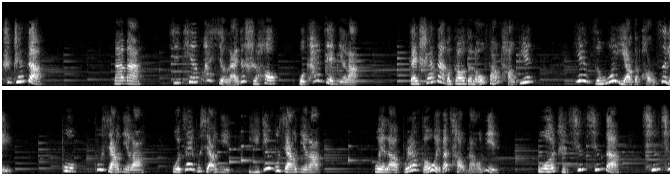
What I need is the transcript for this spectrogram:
是真的。妈妈，今天快醒来的时候，我看见你了，在山那么高的楼房旁边，燕子窝一样的棚子里。不，不想你了，我再不想你，一定不想你了。为了不让狗尾巴草挠你，我只轻轻的、轻轻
